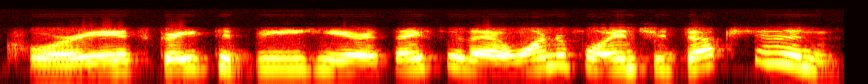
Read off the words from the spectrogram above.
Corey. It's great to be here. Thanks for that wonderful introduction.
